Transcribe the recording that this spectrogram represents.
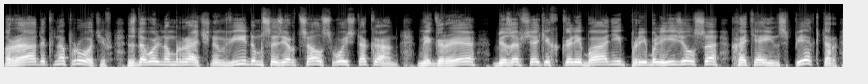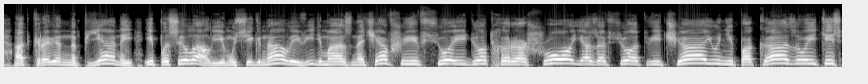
Радок, напротив, с довольно мрачным видом созерцал свой стакан. Мегре, безо всяких колебаний, приблизился, хотя инспектор, откровенно пьяный, и посылал ему сигналы, видимо, означавшие «все идет хорошо, я за все отвечаю», не показывайтесь!»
